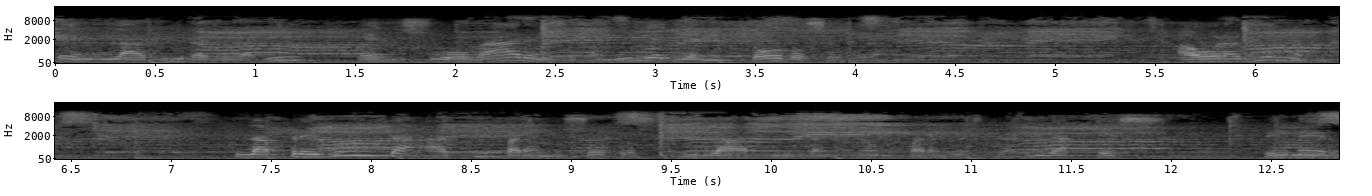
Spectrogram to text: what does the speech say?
en la vida de David, en su hogar, en su familia y en todo seguramente. Ahora bien, hermanos, la pregunta aquí para nosotros y la aplicación para nuestra vida es, primero,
